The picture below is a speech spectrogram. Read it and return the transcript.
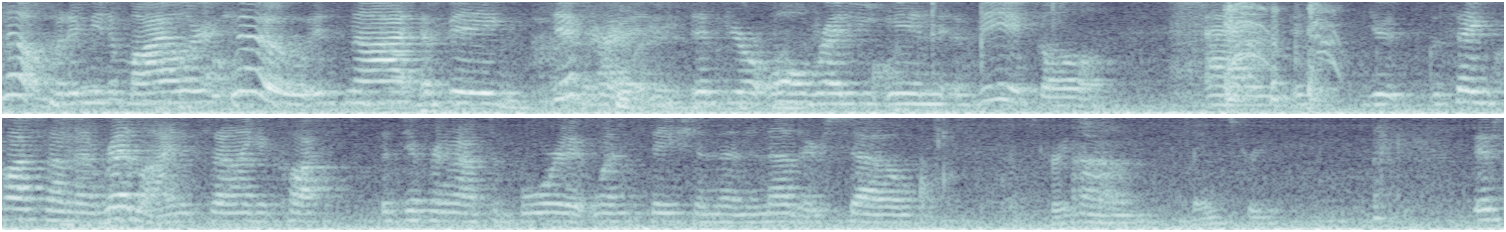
no, but I mean, a mile or two is not a big difference if you're already in a vehicle. And it's, you're, it's the same cost on the red line, it's not like it costs a different amount to board at one station than another, so. Straight shot, um, same street. There's,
